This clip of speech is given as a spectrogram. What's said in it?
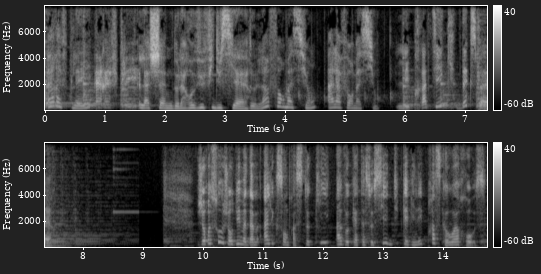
RF Play, RF Play, la chaîne de la revue fiduciaire de l'information à la formation. Les pratiques d'experts. Je reçois aujourd'hui Madame Alexandra Stocky, avocate associée du cabinet Praskauer Rose.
